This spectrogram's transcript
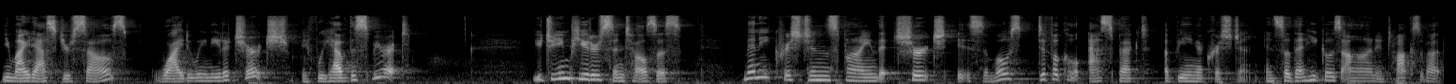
You might ask yourselves, why do we need a church if we have the Spirit? Eugene Peterson tells us Many Christians find that church is the most difficult aspect of being a Christian. And so then he goes on and talks about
